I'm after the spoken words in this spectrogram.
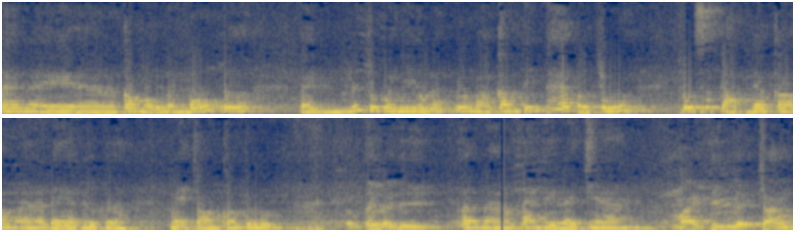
Nên này à, con mổ lần bốn nữa rồi nói chung là nhiều lắm nhưng mà con tín thác vào Chúa. Chúa sắp đặt cho con à, đẻ được à, mẹ tròn con vuông. Con tên là gì? Con Phan Thị Lệ Trang. Mai Thị Lệ Trăng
